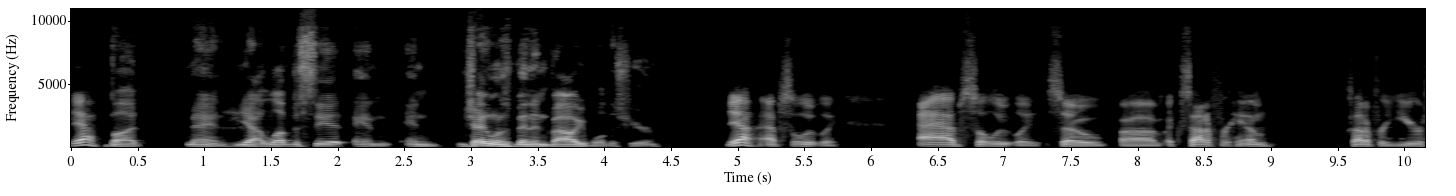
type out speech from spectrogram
Yeah. But man, yeah, I love to see it. And and Jaylen's been invaluable this year. Yeah, absolutely, absolutely. So um, excited for him. Excited for year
